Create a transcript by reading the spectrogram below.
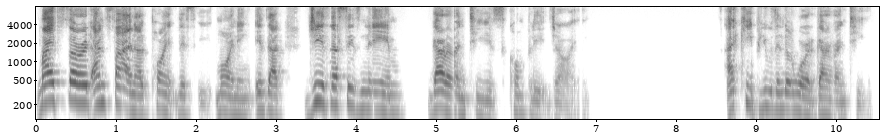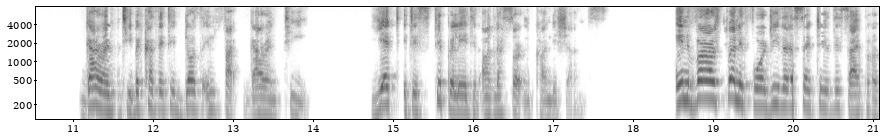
My third and final point this morning is that Jesus' name guarantees complete joy. I keep using the word guarantee. Guarantee because it, does in fact guarantee. Yet it is stipulated under certain conditions. In verse 24, Jesus said to his disciple,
